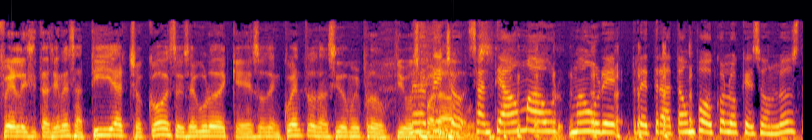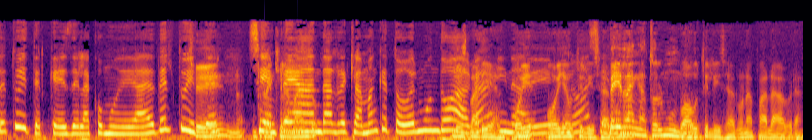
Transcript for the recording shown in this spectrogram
Felicitaciones a ti, al Chocó. Estoy seguro de que esos encuentros han sido muy productivos Mejor para dicho, ambos. Santiago Maur- Maure retrata un poco lo que son los de Twitter, que desde la comodidad del Twitter Sí, no, siempre andan, reclaman que todo el mundo Luz haga María, y voy, nadie voy a lo utilizar hace. una, Pelan a todo el mundo. Voy a utilizar una palabra.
